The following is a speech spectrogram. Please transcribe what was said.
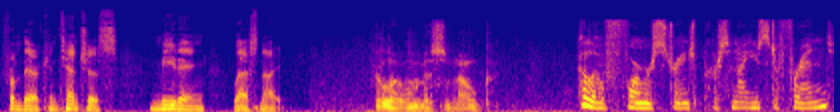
from their contentious meeting last night. Hello, Miss Knope. Hello, former strange person I used to friend.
